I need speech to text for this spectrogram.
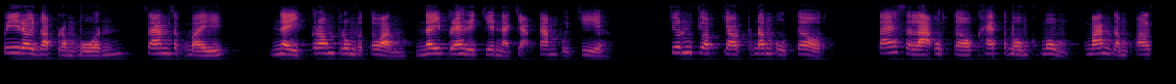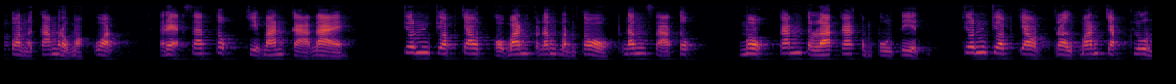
219 33នៃក្រមព្រំប្រទាននៃព្រះរាជាណាចក្រកម្ពុជា ជនជាប់ចោតប្តឹងឧទ្ធរ តែសាលាឧទ្ធរខេត្តត្បូងឃ្មុំ បានតម្កល់ទណ្ឌកម្មរបស់គាត់រក្សាទុកជាបានការដែរជនជាប់ចោតក៏បានប្តឹងបន្តប្តឹងសារទុកមកកាន់តុលាការកំពូលទៀតជនជាប់ចោតត្រូវបានចាប់ខ្លួន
